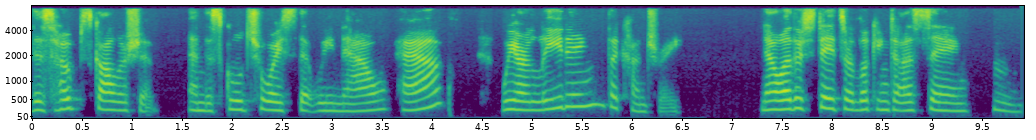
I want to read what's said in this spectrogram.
this Hope Scholarship and the school choice that we now have, we are leading the country. Now other states are looking to us saying, hmm,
